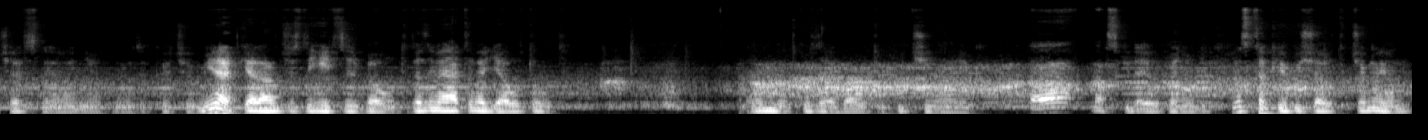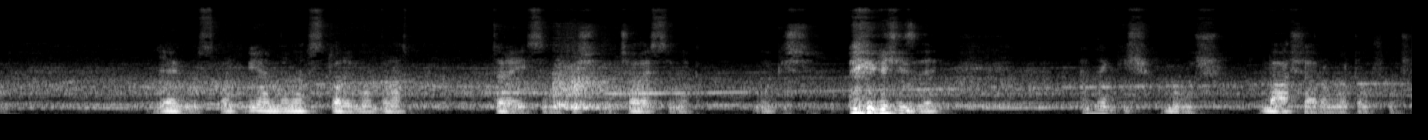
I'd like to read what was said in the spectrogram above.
Csesznél annyiak meg az a köcsög. Minek kell rám cseszni 700 bounty-t? Azért mert eltem egy autót. Nem volt közel a bounty mit csináljuk. Ah, baszki, de jó kanyadik. Ez tök jó kis autó, csak nagyon gyengúszka. Ilyenben a sztorimodban a törejszínek is, a csajszínek. Egy kis, egy kis izé. Ez egy kis bús. Vásárolgatós kocsi.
